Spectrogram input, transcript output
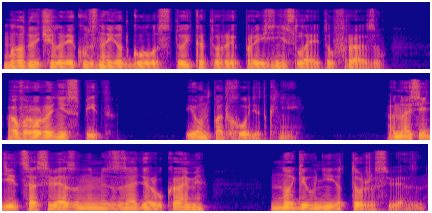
Молодой человек узнает голос той, которая произнесла эту фразу. Аврора не спит, и он подходит к ней. Она сидит со связанными сзади руками, ноги у нее тоже связаны.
